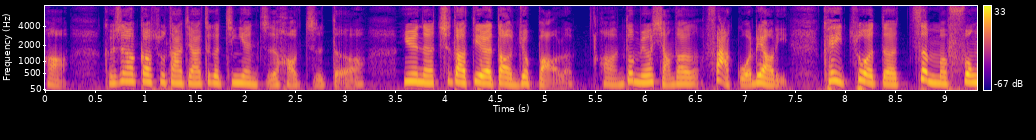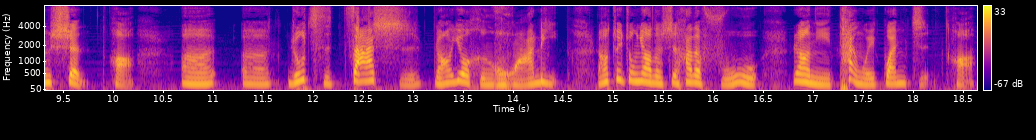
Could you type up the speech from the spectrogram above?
好，可是要告诉大家，这个经验值好值得哦，因为呢，吃到第二道你就饱了，好，你都没有想到法国料理可以做的这么丰盛，好，呃呃，如此扎实，然后又很华丽，然后最重要的是它的服务让你叹为观止，哈，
